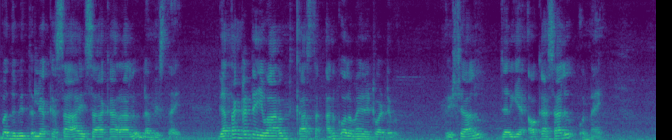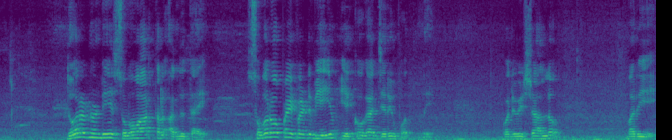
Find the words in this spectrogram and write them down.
బంధుమిత్రుల యొక్క సహాయ సహకారాలు లభిస్తాయి. గతం కంటే ఈ వారం కాస్త అనుకూలమైనటువంటి విషయాలు జరిగే అవకాశాలు ఉన్నాయి. దూరం నుండి శుభవార్తలు అందుతాయి. శుభరూపమైనటువంటి వ్యయం ఎక్కువగా జరిగిపోతుంది. కొన్ని విషయాల్లో మరి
